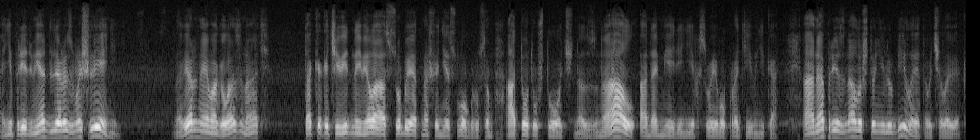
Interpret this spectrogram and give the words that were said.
А не предмет для размышлений. Наверное, могла знать, так как, очевидно, имела особые отношения с Логрусом, а тот уж точно знал о намерениях своего противника. Она признала, что не любила этого человека.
